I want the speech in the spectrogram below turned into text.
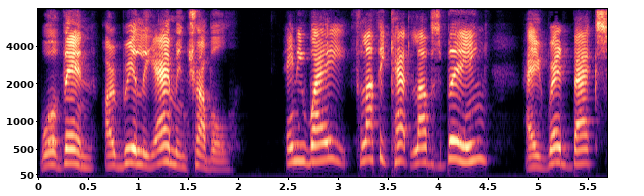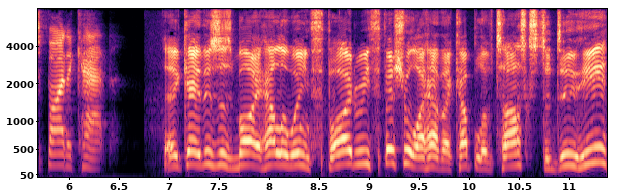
well then I really am in trouble. Anyway, Fluffy Cat loves being a redback spider cat. Okay, this is my Halloween Spidery special. I have a couple of tasks to do here.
